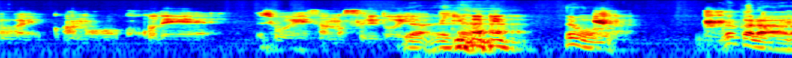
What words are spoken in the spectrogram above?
やばい。あのここで翔平さんの鋭いいや でもだから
